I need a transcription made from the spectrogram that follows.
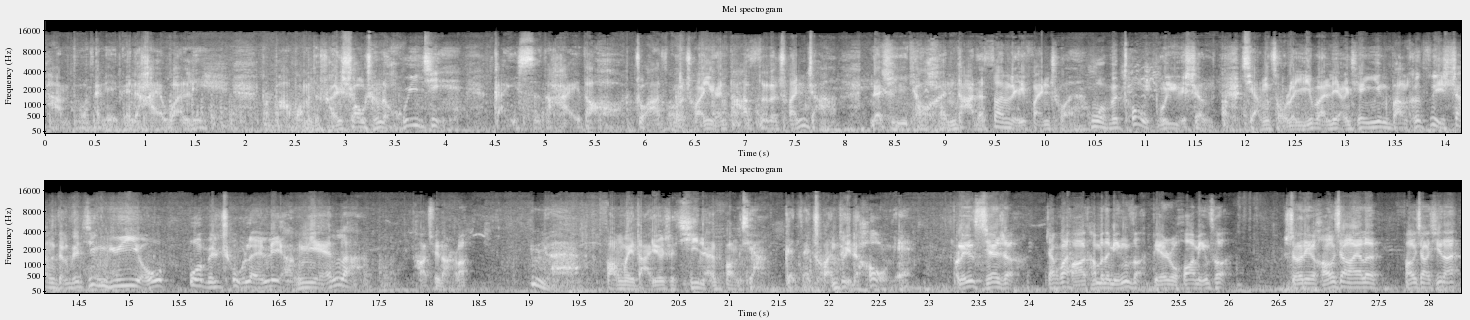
他们躲在那边的海湾里，把我们的船烧成了灰烬。该死的海盗抓走了船员，打死了船长。那是一条很大的三桅帆船，我们痛不欲生。抢走了一万两千英镑和最上等的鲸鱼油。我们出来两年了。他去哪儿了？嗯，方位大约是西南方向，跟在船队的后面。普林斯先生，长官，把他们的名字编入花名册，设定航向，艾伦，方向西南。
